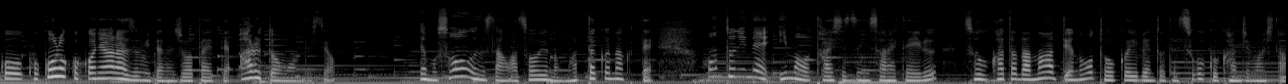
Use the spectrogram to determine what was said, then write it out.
こう心ここにあらずみたいな状態ってあると思うんですよ。でもソウンさんはそういうの全くなくて本当にね今を大切にされているそういう方だなっていうのをトークイベントですごく感じました。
